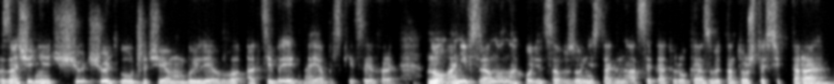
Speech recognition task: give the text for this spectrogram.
значения чуть-чуть лучше, чем были в октябре, ноябрьские цифры, но они все равно находятся в зоне стагнации, которая указывает на то, что сектора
